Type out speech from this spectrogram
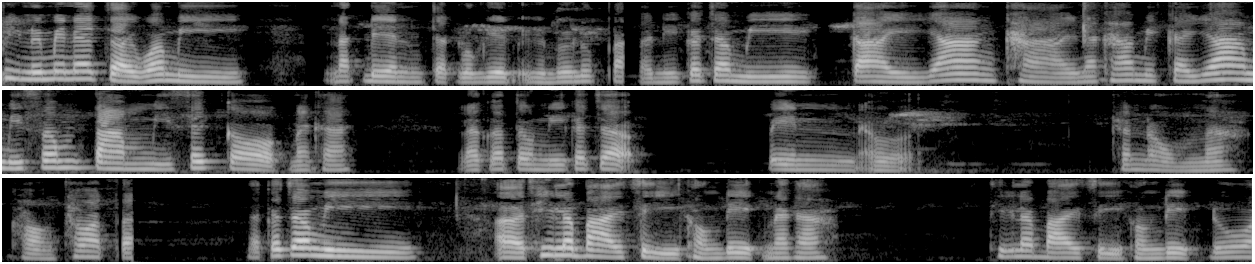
พี่นุ้ยไม่แน่ใจว่ามีนักเรียนจากโรงเรียนอื่นด้วยหรือเปล่าอันนี้ก็จะมีไก่ย่างขายนะคะ มีไก่ย่างมีส้มตำมีไส้กรอกนะคะ แล้วก็ตรงนี้ก็จะเป็นเออขนมนะของทอด แล้วก็จะมีเอ่อที่ระบายสีของเด็กนะคะ ที่ระบายสีของเด็กด้วย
